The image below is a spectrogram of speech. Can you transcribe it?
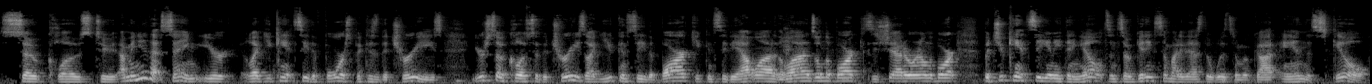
so close to. I mean, you know that saying, you're like, you can't see the forest because of the trees. You're so close to the trees, like you can see the bark, you can see the outline of the lines on the bark, you see shadow around the bark, but you can't see anything else. And so, getting somebody that has the wisdom of God and the skill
